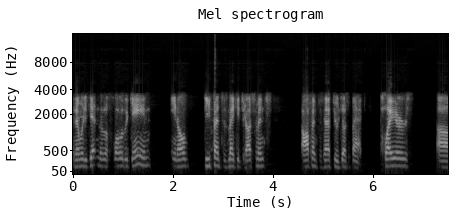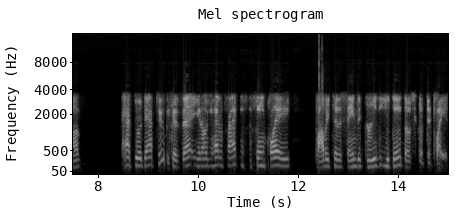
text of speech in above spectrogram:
And then when you get into the flow of the game, you know, defenses make adjustments, offenses have to adjust back. Players uh, have to adapt too because that you know you haven't practiced the same play probably to the same degree that you did those scripted plays.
